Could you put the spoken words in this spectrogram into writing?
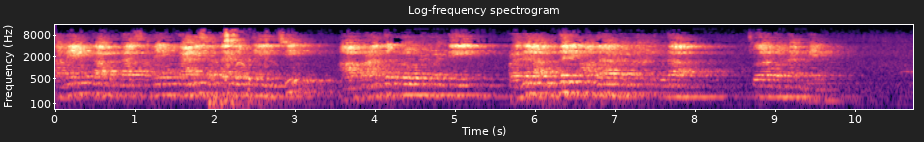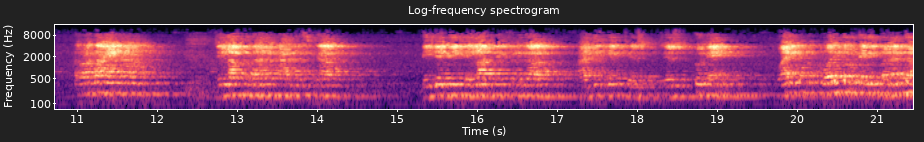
సమయం కాకుండా సమయం కాని సందర్భంలో ఇచ్చి ఆ ప్రాంతంలో ఉన్న ప్రజల అందరి ఆధారమని కూడా చూడబడ్డాను నేను. తర్వాత ఆయన జిల్లా ప్రధాన కార్యదర్శిగా బీజేపీ జిల్లా అధ్యక్షులుగా రాజకీయం చేసు చేసుకుంటూనే వారికి ఒక కోరిక ఉండేది బలంగా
